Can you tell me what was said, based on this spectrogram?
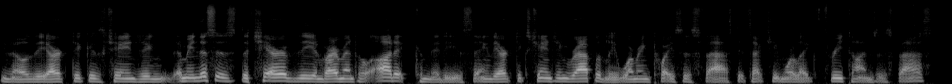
You know, the Arctic is changing. I mean, this is the chair of the Environmental Audit Committee is saying the Arctic's changing rapidly, warming twice as fast. It's actually more like three times as fast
